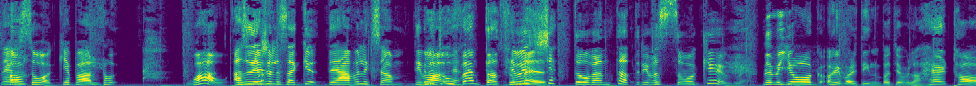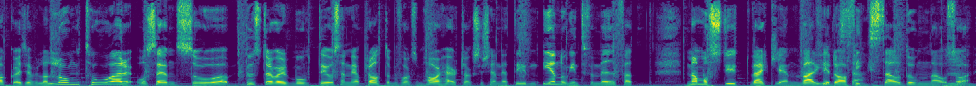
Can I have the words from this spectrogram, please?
när jag Ja. såg, jag bara Wow! Alltså jag kände såhär, gud det här var liksom, det Det var, lite oväntat det från var mig. jätteoväntat och det var så kul. Nej men jag har ju varit inne på att jag vill ha hair talk och att jag vill ha långt hår och sen så Buster har varit emot det och sen när jag pratar med folk som har hair talk så känner jag att det är nog inte för mig för att man måste ju verkligen varje Fixa. dag fixa och dona och så. Mm.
